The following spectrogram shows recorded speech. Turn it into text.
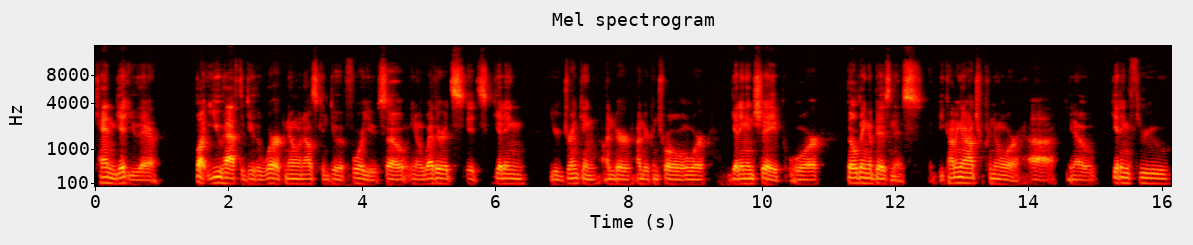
can get you there but you have to do the work no one else can do it for you. So you know whether it's it's getting your drinking under under control or getting in shape or building a business becoming an entrepreneur uh, you know getting through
